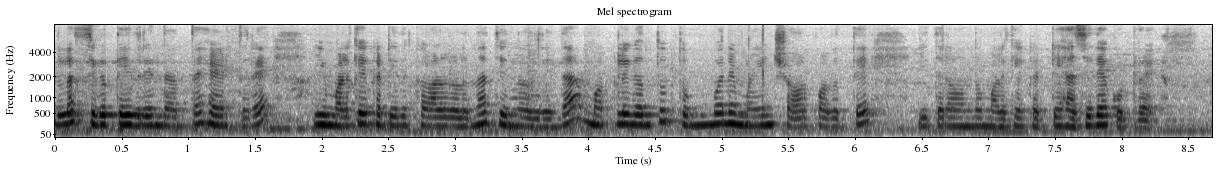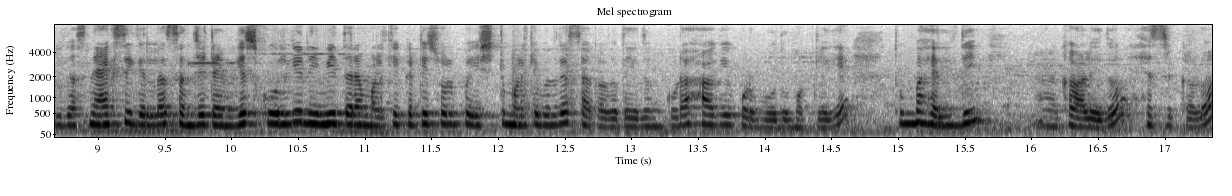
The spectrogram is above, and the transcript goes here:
ಎಲ್ಲ ಸಿಗುತ್ತೆ ಇದರಿಂದ ಅಂತ ಹೇಳ್ತಾರೆ. ಈ ಮೊಳಕೆ ಕಟ್ಟಿದ ಕಾಳುಗಳನ್ನು ತಿನ್ನೋದ್ರಿಂದ ಮಕ್ಕಳಿಗಂತೂ ತುಂಬಾ ಮೈಂಡ್ ಶಾರ್ಪ್ ಆಗುತ್ತೆ ಈ ಥರ ಒಂದು ಮೊಳಕೆ ಕಟ್ಟಿ ಹಸಿದೇ ಕೊಟ್ಟರೆ ಈಗ ಸ್ನ್ಯಾಕ್ಸಿಗೆಲ್ಲ ಸಂಜೆ ಟೈಮಿಗೆ ಸ್ಕೂಲ್ಗೆ ನೀವು ಈ ಥರ ಮೊಳಕೆ ಕಟ್ಟಿ ಸ್ವಲ್ಪ ಇಷ್ಟು ಮೊಳಕೆ ಬಂದರೆ ಸಾಕಾಗುತ್ತೆ. ಇದನ್ನು ಕೂಡ ಹಾಗೆ ಕೊಡ್ಬೋದು ಮಕ್ಕಳಿಗೆ ತುಂಬ ಹೆಲ್ದಿ ಕಾಳಿದು ಹೆಸರು ಕಾಳು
